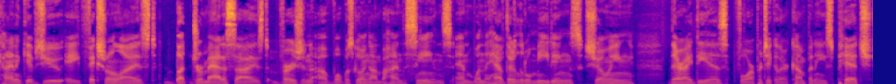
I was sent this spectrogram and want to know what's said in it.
kind of gives you a fictionalized but dramatized version of what was going on behind the scenes. And when they have their little meetings showing their ideas for a particular company's pitch,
